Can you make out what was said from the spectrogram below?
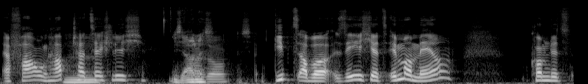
Erfahrung habe Mhm. tatsächlich. Ich auch nicht. Also, Gibt's aber, sehe ich jetzt immer mehr. Kommt jetzt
